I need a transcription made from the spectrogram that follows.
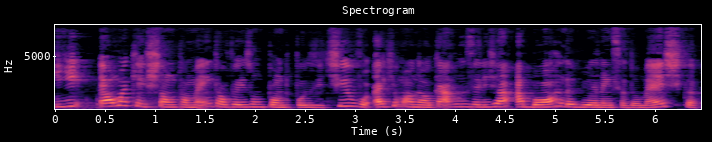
e é uma questão também, talvez um ponto positivo, é que o Manuel Carlos ele já aborda a violência doméstica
